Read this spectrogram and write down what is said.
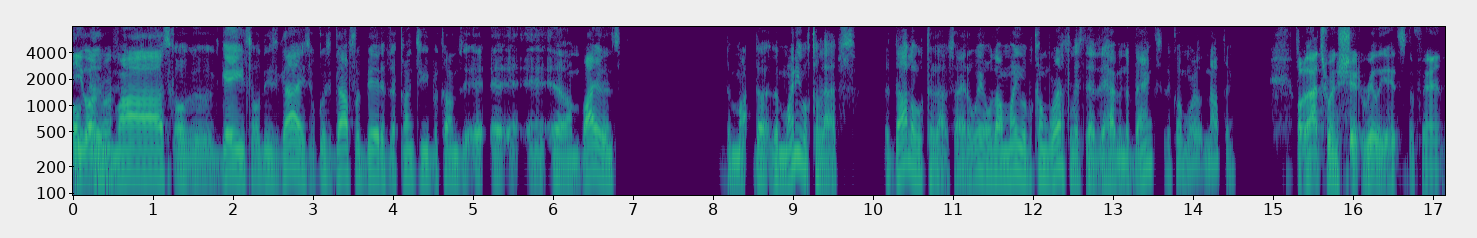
Oh, Elon uh, Musk. Or uh, Gates, all these guys, because God forbid if the country becomes uh, um, violence, the, the the money will collapse. The dollar will collapse right away. All that money will become worthless that they have in the banks. They become worth nothing. Well, that's when shit really hits the fan.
